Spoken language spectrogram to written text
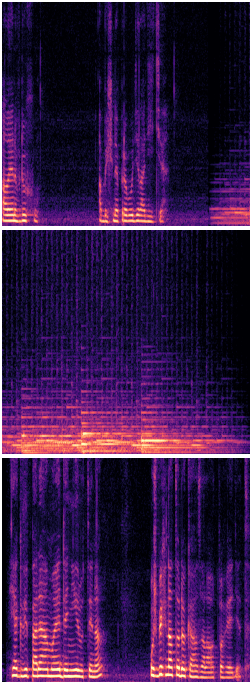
ale jen v duchu, abych neprobudila dítě. Jak vypadá moje denní rutina? Už bych na to dokázala odpovědět.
